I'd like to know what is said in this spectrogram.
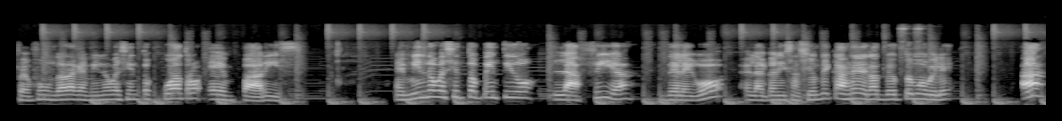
fue fundada en 1904 en París. En 1922, la FIA delegó la organización de carreras de automóviles a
